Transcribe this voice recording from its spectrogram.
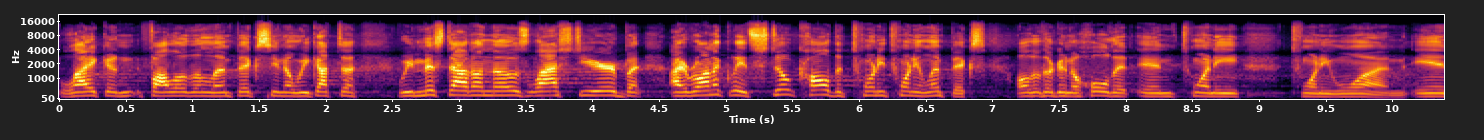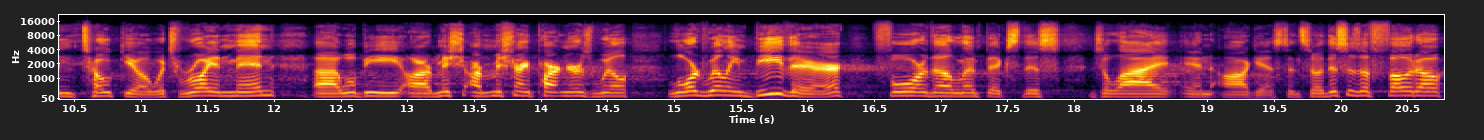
like and follow the Olympics? You know, we got to, we missed out on those last year, but ironically, it's still called the 2020 Olympics, although they're going to hold it in 20. 21 in Tokyo, which Roy and Min uh, will be our, mission, our missionary partners, will, Lord willing, be there for the Olympics this July and August. And so this is a photo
